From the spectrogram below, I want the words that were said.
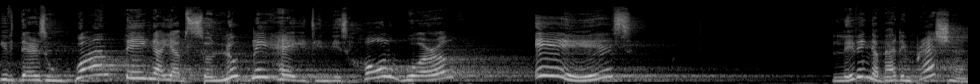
if there's one thing I absolutely hate in this whole world, is leaving a bad impression.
